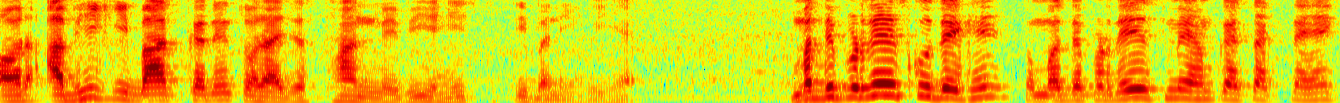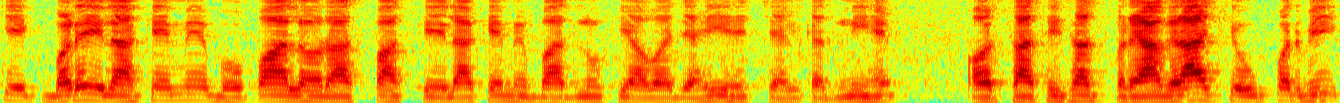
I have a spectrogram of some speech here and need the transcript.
और अभी की बात करें तो राजस्थान में भी यही स्थिति बनी हुई है। मध्य प्रदेश को देखें तो मध्य प्रदेश में हम कह सकते हैं कि एक बड़े इलाके में, भोपाल और आसपास के इलाके में बादलों की आवाजाही है, चहलकदमी है और साथ ही साथ प्रयागराज के ऊपर भी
